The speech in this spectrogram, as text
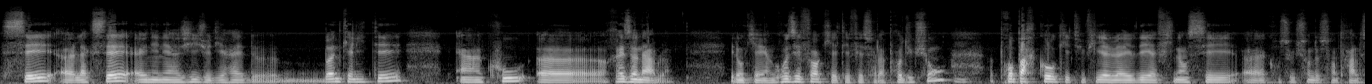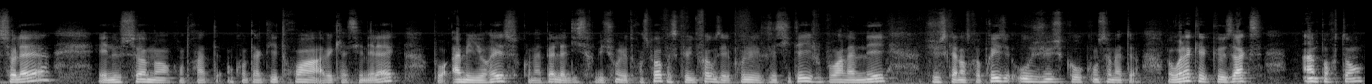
c'est euh, l'accès à une énergie, je dirais, de bonne qualité à un coût euh, raisonnable. Et donc il y a eu un gros effort qui a été fait sur la production. Mm. Proparco, qui est une filiale de l'AFD, a financé euh, la construction de centrales solaires. Et nous sommes en, en contact étroit avec la Sénélec pour améliorer ce qu'on appelle la distribution et le transport, parce qu'une fois que vous avez produit l'électricité, il faut pouvoir l'amener jusqu'à l'entreprise ou jusqu'au consommateur. Donc voilà quelques axes importants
